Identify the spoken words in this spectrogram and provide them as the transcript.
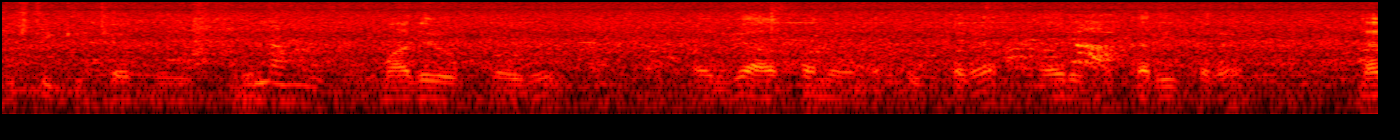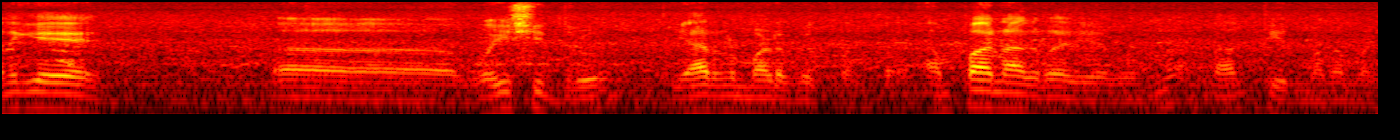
ಡಿಸ್ಟಿಕ್ ಇನ್ಚಾರ್ಜ್ ಮಾದೇವಪ್ಪ ಅವರು. ಅವರಿಗೆ ಆಹ್ವಾನವನ್ನು ಕೊಡ್ತಾರೆ, ಅವರನ್ನು ಕರೀತಾರೆ. ನನಗೆ ವಹಿಸಿದ್ರು, ಯಾರನ್ನು ಮಾಡಬೇಕು ಅಂತ. ಹಂಪ ಅವರನ್ನು ನಾನು ತೀರ್ಮಾನ ಮಾಡಿದ್ದೆ.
